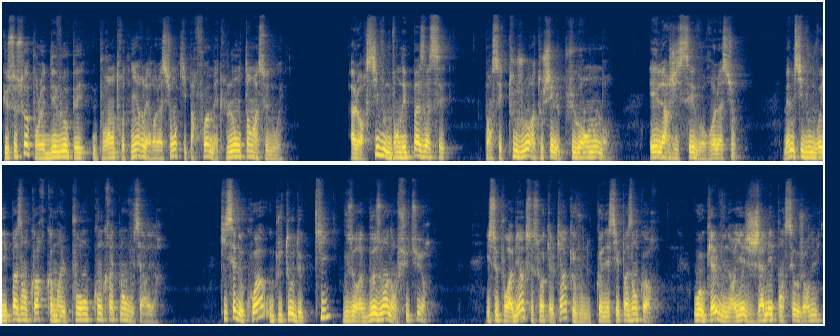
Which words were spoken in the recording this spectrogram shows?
Que ce soit pour le développer ou pour entretenir les relations qui parfois mettent longtemps à se nouer. Alors si vous ne vendez pas assez, pensez toujours à toucher le plus grand nombre. Élargissez vos relations, même si vous ne voyez pas encore comment elles pourront concrètement vous servir. Qui sait de quoi, ou plutôt de qui vous aurez besoin dans le futur? Il se pourrait bien que ce soit quelqu'un que vous ne connaissiez pas encore, ou auquel vous n'auriez jamais pensé aujourd'hui.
